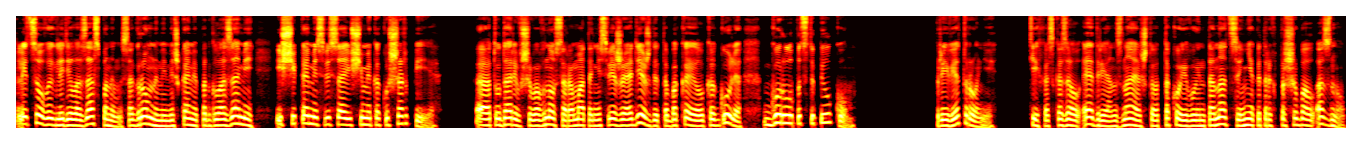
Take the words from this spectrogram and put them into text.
Лицо выглядело заспанным, с огромными мешками под глазами и щеками, свисающими, как у шарпея. А от ударившего в нос аромата несвежей одежды, табака и алкоголя к горлу подступил ком. «Привет, Ронни», — тихо сказал Эдриан, зная, что от такой его интонации некоторых прошибал озноб.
